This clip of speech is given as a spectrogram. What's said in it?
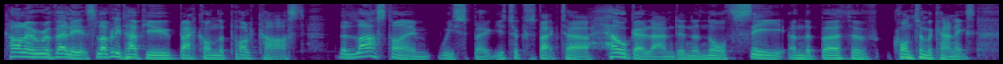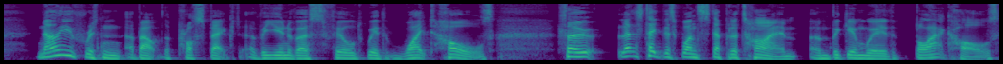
Carlo Rovelli, it's lovely to have you back on the podcast. The last time we spoke, you took us back to Helgoland in the North Sea and the birth of quantum mechanics. Now you've written about the prospect of a universe filled with white holes. So let's take this one step at a time and begin with black holes.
